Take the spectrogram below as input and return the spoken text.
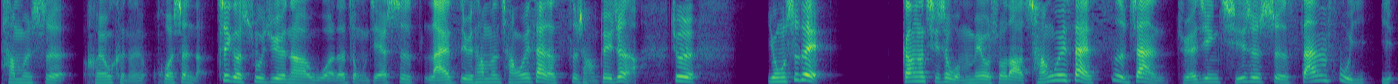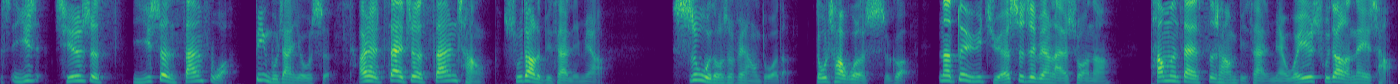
他们是很有可能获胜的。这个数据呢，我的总结是来自于他们常规赛的四场对阵啊，就是勇士队。刚刚其实我们没有说到，常规赛四战掘金其实是三负一一一，其实是一胜三负啊，并不占优势。而且在这三场输掉的比赛里面啊，失误都是非常多的，都超过了十个。那对于爵士这边来说呢，他们在四场比赛里面唯一输掉的那一场，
